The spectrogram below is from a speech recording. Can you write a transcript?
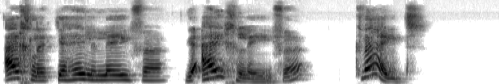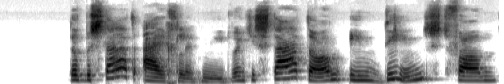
eigenlijk je hele leven, je eigen leven, kwijt. Dat bestaat eigenlijk niet, want je staat dan in dienst van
